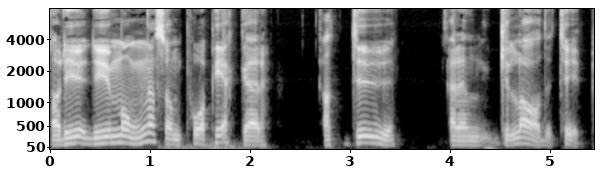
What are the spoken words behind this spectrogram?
Ja, det är, ju, det är ju många som påpekar att du är en glad typ.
